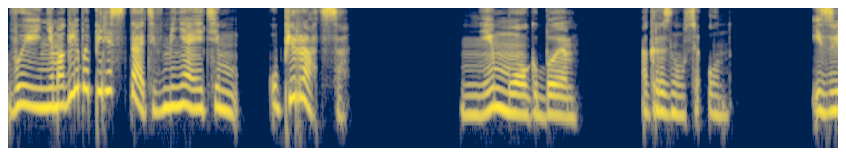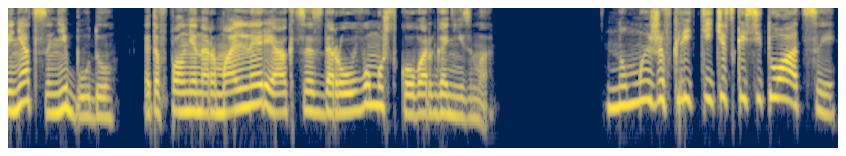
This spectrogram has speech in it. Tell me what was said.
Вы не могли бы перестать в меня этим упираться? Не мог бы, огрызнулся он. Извиняться не буду. Это вполне нормальная реакция здорового мужского организма. Но мы же в критической ситуации.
